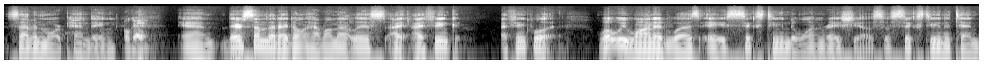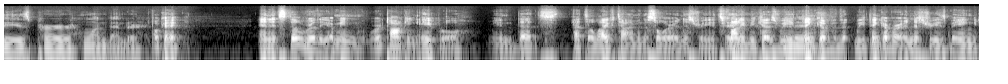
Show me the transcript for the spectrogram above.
seven more pending. Okay. and there's some that I don't have on that list. I, I think I think we'll what we wanted was a 16 to 1 ratio. So 16 attendees per one vendor. Okay. And it's still really I mean, we're talking April. I mean, that's that's a lifetime in the solar industry. It's funny because we think of the, we think of our industry as being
